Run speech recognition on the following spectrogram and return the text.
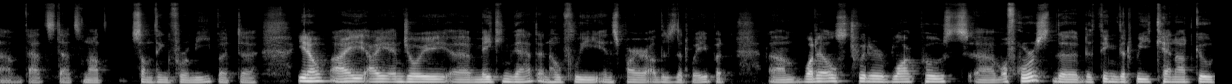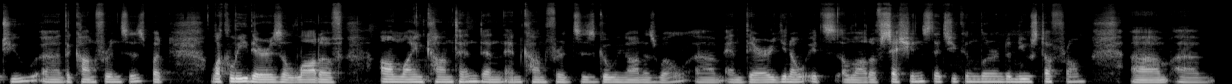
um, that's that's not something for me but uh, you know i i enjoy uh, making that and hopefully inspire others that way. But um, what else? Twitter blog posts um, of course the the thing that we cannot go to uh, the conferences but luckily there is a lot of online content and, and conferences going on as well. Um, and there, you know, it's a lot of sessions that you can learn the new stuff from. Um, um,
